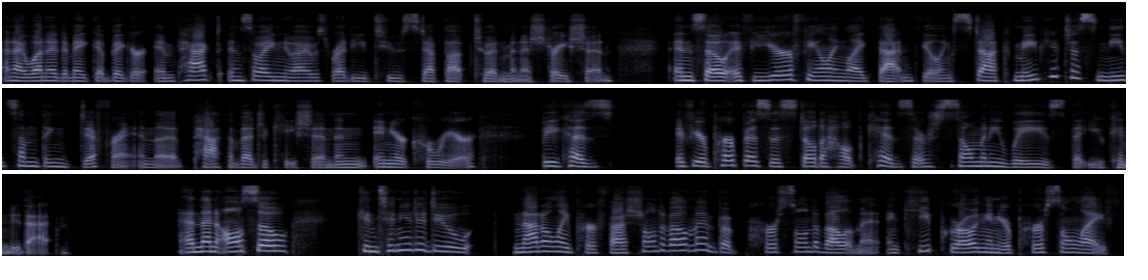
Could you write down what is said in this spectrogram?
and I wanted to make a bigger impact. And so I knew I was ready to step up to administration. And so if you're feeling like that and feeling stuck, maybe you just need something different in the path of education and in your career. Because if your purpose is still to help kids, there's so many ways that you can do that. And then also continue to do not only professional development, but personal development and keep growing in your personal life.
